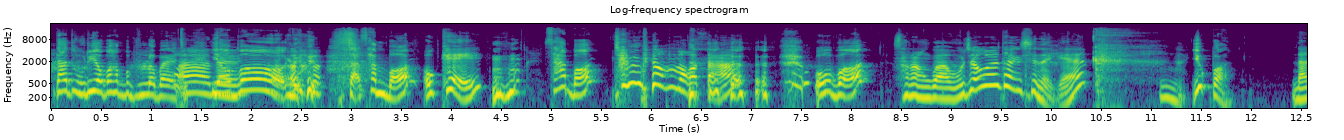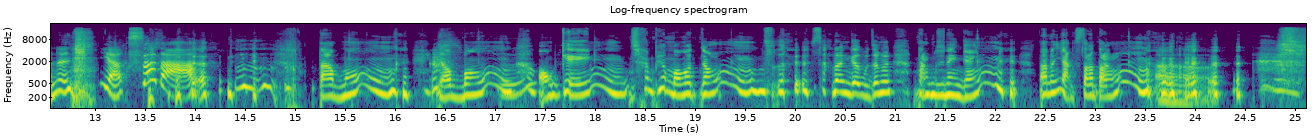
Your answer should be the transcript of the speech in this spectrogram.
나도 우리 여보 한번 불러봐야지. 아, 네. 여보. 자, 3번. 오케이. 4번. 챔피언 먹었다. 5번. 사랑과 우정을 당신에게. 6번. 나는 약사다. 따봉, 여봉, 음. 오케이, 챔피언 먹었죠. 사랑과 우정을 당신에게. 나는 약사다. 아.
